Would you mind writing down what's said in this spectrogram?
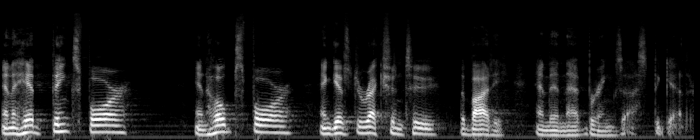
And the head thinks for and hopes for and gives direction to the body. And then that brings us together.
